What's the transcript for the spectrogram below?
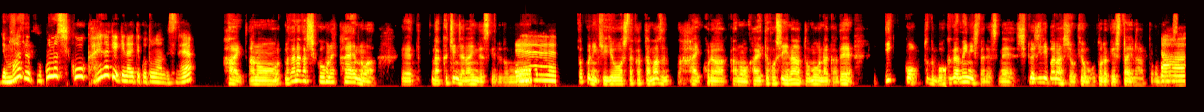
で、まずそこの思考を変えなきゃいけないってことなんですね。はい。あの、なかなか思考をね、変えるのは、えー楽ちんじゃないんですけれども、ええ特に起業した方、まず、はい、これは、あの、変えてほしいなと思う中で、一個、ちょっと僕が目にしたですね、しくじり話を今日もお届けしたいなと思います。ああ、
